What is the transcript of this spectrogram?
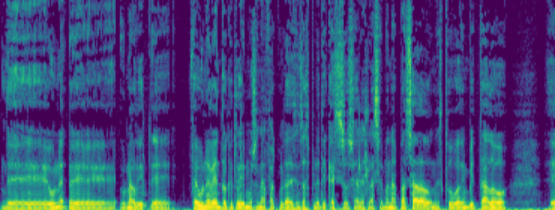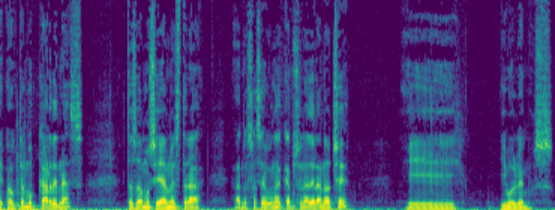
de un, eh, eh, fue un evento que tuvimos en la Facultad de Ciencias Políticas y Sociales la semana pasada, donde estuvo invitado eh, Cuauhtémoc Cárdenas. Entonces vamos a ir a nuestra, a nuestra segunda cápsula de la noche y, y volvemos.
